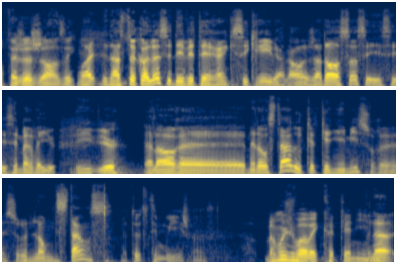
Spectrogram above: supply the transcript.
On fait juste jaser. Ouais, dans ce cas-là, c'est des vétérans qui s'écrivent. Alors, j'adore ça, c'est- merveilleux. Les vieux. Alors, euh, Middlestad ou Kotkaniemi sur, sur une longue distance? Ben, toi, tu t'es mouillé, je pense. Ben, moi, je vais avec Kotkaniemi. Là,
